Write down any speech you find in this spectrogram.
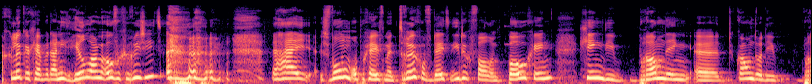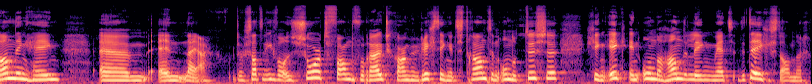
Gelukkig hebben we daar niet heel lang over geruzied. hij zwom op een gegeven moment terug, of deed in ieder geval een poging. Ging die branding, uh, kwam door die branding heen. Um, en nou ja, er zat in ieder geval een soort van vooruitgang richting het strand. En ondertussen ging ik in onderhandeling met de tegenstander.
